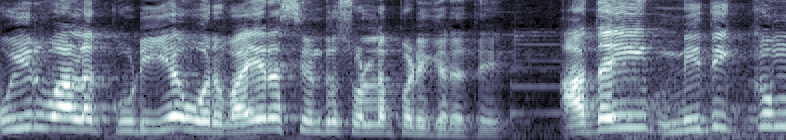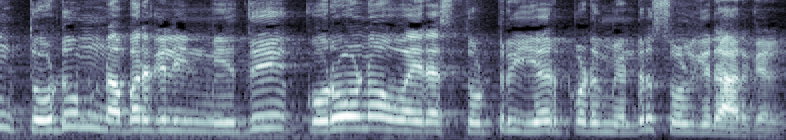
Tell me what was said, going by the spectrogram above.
உயிர் வாழக்கூடிய ஒரு வைரஸ் என்று சொல்லப்படுகிறது. அதை மிதிக்கும் தொடும் நபர்களின் மீது கொரோனா வைரஸ் தொற்று ஏற்படும் என்று சொல்கிறார்கள்.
